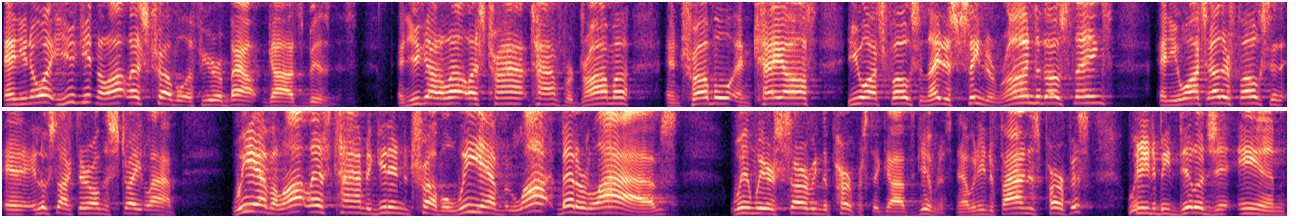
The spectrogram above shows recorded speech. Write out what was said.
And you know what? You get in a lot less trouble if you're about God's business. And you got a lot less try, time for drama and trouble and chaos. You watch folks and they just seem to run to those things. And you watch other folks and, and it looks like they're on the straight line. We have a lot less time to get into trouble. We have a lot better lives when we are serving the purpose that God's given us. Now, we need to find His purpose. We need to be diligent in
